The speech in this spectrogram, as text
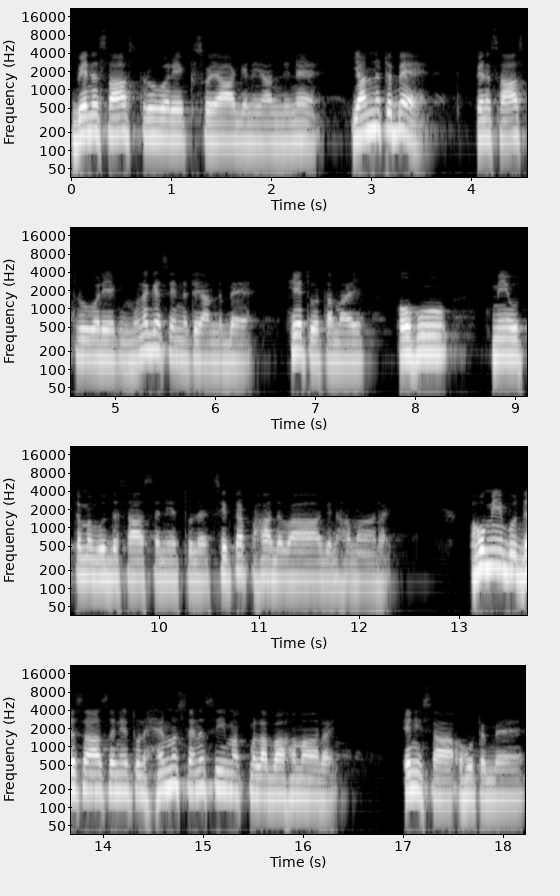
වෙන ශාස්ත්‍රූවරයෙක් සොයාගෙන යන්නේ නැහැ. යන්නට බෑ. වෙන ශාස්ත්‍රූවරයෙක් මුණ ගැසෙන්නට යන්න බෑ. හේතුව තමයි ඔහු මේ උත්තම බුද්ධ ශාසනය තුළ සිත පහදවාගෙන හමාරයි. ඔහු මේ බුද්ධ ශාසනය තුළ හැම සැනසීමක්ම ලබා හමාරයි. එනිසා ඔහුට බෑ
